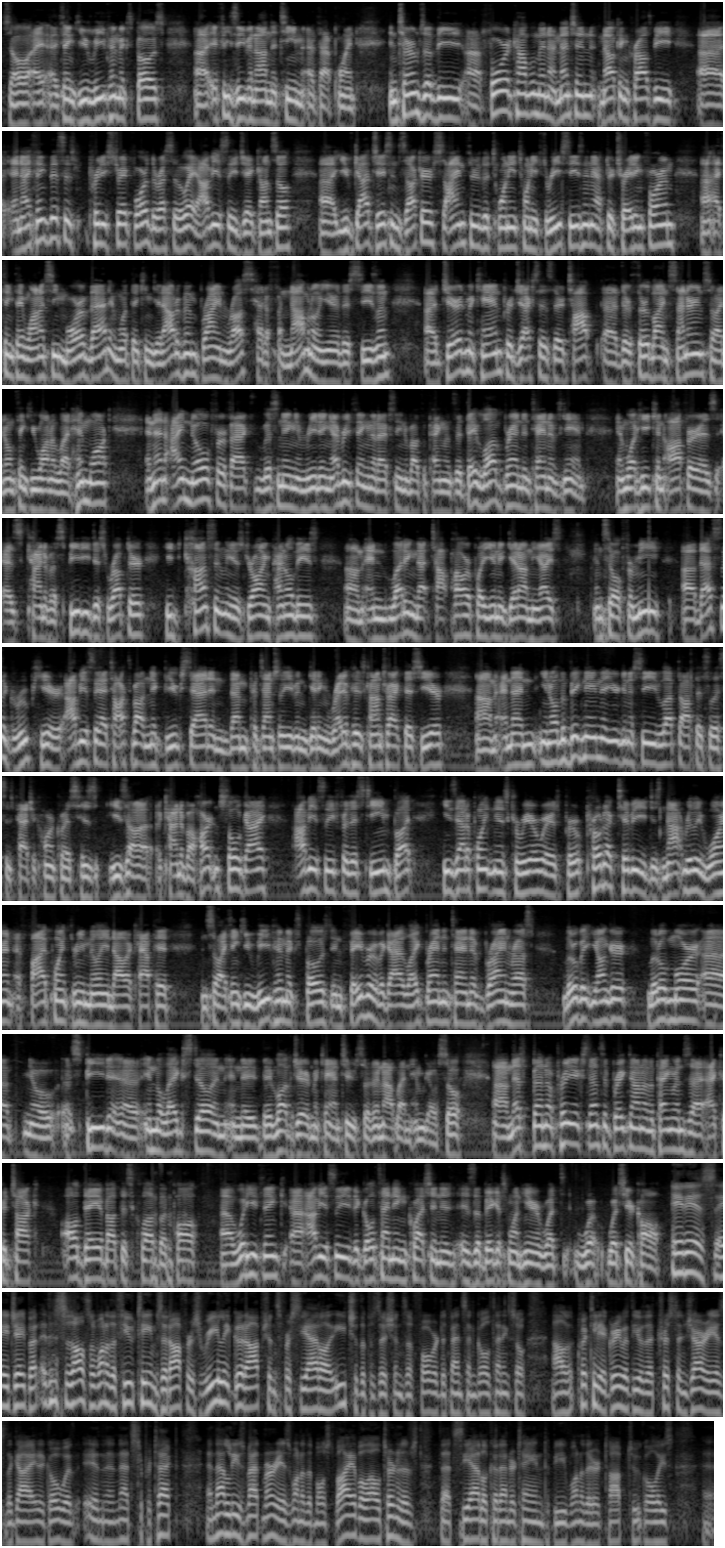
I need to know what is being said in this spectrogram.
So I, I think you leave him exposed uh, if he's even on the team at that point. In terms of the uh, forward complement, I mentioned Malkin Crosby, uh, and I think this is pretty straightforward the rest of the way. Obviously, Jake Guentzel. Uh, you've got Jason Zucker signed through the 2023 season after trading for him. Uh, I think they want to see more of that and what they can get out of him. Bryan Rust had a phenomenal year this season. Uh, Jared McCann projects as their top, uh, their third line center, and so I don't think you want to let him walk. And then I know for a fact, listening and reading everything that I've seen about the Penguins, that they love Brandon Tanev's game and what he can offer as as kind of a speedy disruptor. He constantly is drawing penalties um, and letting that top power play unit get on the ice. And so for me, uh, that's the group here. Obviously, I talked about Nick Bjugstad and them potentially even getting rid of his contract this year. Um, and then, you know, the big name that you're going to see left off this list is Patrick Hornqvist. His he's a, a kind of a heart and soul guy, obviously for this team, but he's at a point in his career where his productivity does not really warrant a 5.3 million dollar cap hit. And so I think you leave him exposed in favor of a guy like Brandon Tanev, Bryan Rust, a little bit younger, little more, uh, you know, uh, speed uh, in the legs still, and, and they, they love Jared McCann too, so they're not letting him go. So um, that's been a pretty extensive breakdown of the Penguins. I, I could talk all day about this club, but Paul. Uh, what do you think? Uh, obviously, the goaltending question is, is the biggest one here. What, what what's your call? It is AJ, but this is also one of the few teams that offers really good options for Seattle at each of the positions of forward defense and goaltending. So I'll quickly agree with you that Tristan Jarry is the guy to go with in the nets to protect, and that leaves Matt Murray as one of the most viable alternatives that Seattle could entertain to be one of their top two goalies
